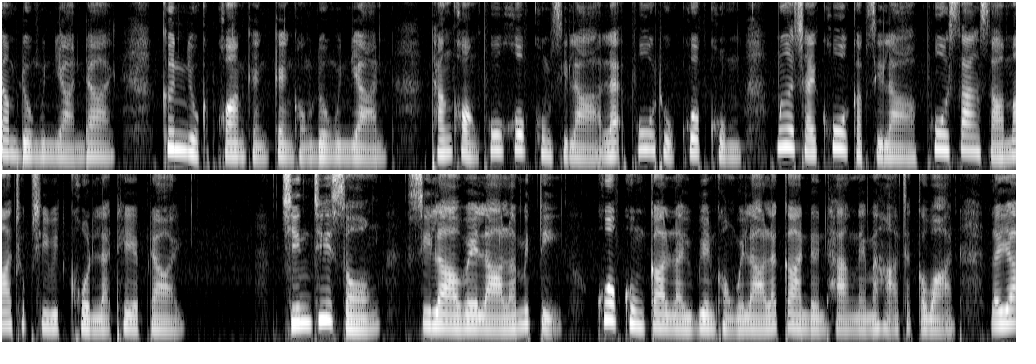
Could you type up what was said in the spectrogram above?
นำดวงวิญญาณได้ ขึ้นอยู่กับความแข็งแกร่งของดวงวิญญาณ ทั้งของผู้ควบคุมศิลาและผู้ถูกควบคุม เมื่อใช้คู่กับศิลา ผู้สร้างสามารถชุบชีวิตคนและเทพได้ ชิ้นที่สองศิลาเวลาและมิติ ควบคุมการไหลเวียนของเวลาและการเดินทางในมหาจักรวาล ระยะ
